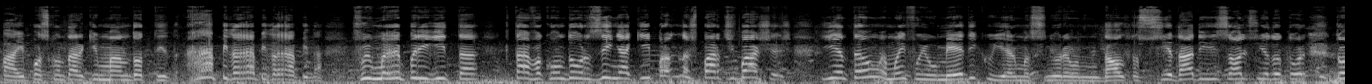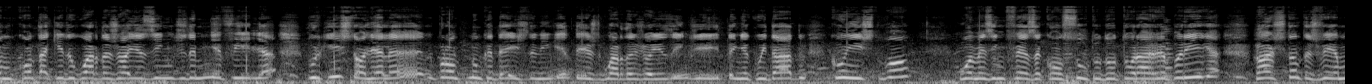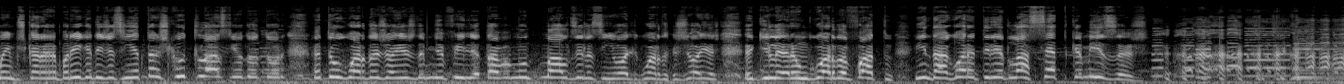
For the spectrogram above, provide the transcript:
pá, eu posso contar aqui uma anedota rápida, rápida, rápida. Foi uma rapariguita que estava com dorzinha aqui, pronto, nas partes baixas. E então a mãe foi o médico e era uma senhora da alta sociedade e disse, olha senhor doutor, tome conta aqui do guarda-joiazinhos da minha filha, porque isto, olha, ela, pronto, nunca dei isto a ninguém, tem este guarda-joiazinhos e tenha cuidado com isto, bom? O homenzinho fez a consulta do doutor à rapariga. Às tantas vê a mãe buscar a rapariga diz assim: Então escute lá, senhor doutor, até o guarda-joias da minha filha estava muito mal. Diz ele assim: Olha, guarda-joias, aquilo era um guarda-fato. Ainda agora tirei de lá sete camisas.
